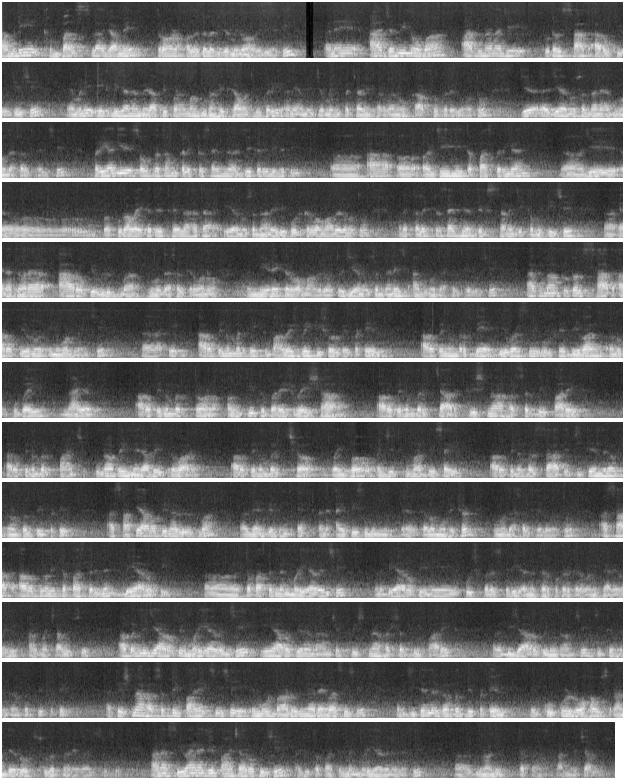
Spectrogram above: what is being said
આમની ખંભાસલા ગામે ત્રણ અલગ અલગ જમીનો આવેલી હતી અને આ જમીનોમાં આ ગુનાના જે ટોટલ સાત આરોપીઓ જે છે એમણે એકબીજાના મેળાપીપણામાં ગુનાહિત કાવતરું કરી અને એમની જમીન પચાવી પાડવાનો કાવતો કરેલો હતો, જે જે અનુસંધાને આ ગુનો દાખલ થયેલ છે. ફરિયાદીએ સૌપ્રથમ કલેક્ટર સાહેબને અરજી કરેલી હતી. આ અરજીની તપાસ દરમિયાન જે પુરાવા એકત્રિત થયેલા હતા, એ અનુસંધાને રિપોર્ટ કરવામાં આવેલો હતો અને કલેક્ટર સાહેબની અધ્યક્ષસ્થાને જે કમિટી છે એના દ્વારા આ આરોપીઓ વિરુદ્ધમાં ગુનો દાખલ કરવાનો નિર્ણય કરવામાં આવેલો હતો, જે અનુસંધાને જ આ ગુનો દાખલ થયેલો છે. આ ગુનામાં ટોટલ સાત આરોપીઓનું ઇન્વોલ્વમેન્ટ છે. એક આરોપી નંબર એક ભાવેશભાઈ કિશોરભાઈ પટેલ, આરોપી નંબર બે દેવરસિંહ ઉર્ફે દેવાંગ અનુપભાઈ નાયક, આરોપી નંબર ત્રણ અંકિત પરેશભાઈ શાહ, આરોપી નંબર ચાર કૃષ્ણા હર્ષદભાઈ પારેખ, આરોપી નંબર પાંચ પુનાભાઈ મેરાભાઈ ભરવાડ, આરોપી નંબર છ વૈભવ અજીતકુમાર દેસાઈ, આરોપી નંબર સાત જીતેન્દ્ર ગણપતભાઈ પટેલ. આ સાતે આરોપીના વિરુદ્ધમાં લેન્ડ ગ્રેબિંગ એક્ટ અને આઈપીસીની કલમો હેઠળ ગુનો દાખલ થયેલો હતો. આ સાત આરોપીઓની તપાસ દરમિયાન બે આરોપી તપાસ દરમિયાન મળી આવેલ છે અને બે આરોપીની પૂછપરછ કરી અને ધરપકડ કરવાની કાર્યવાહી હાલમાં ચાલુ છે. આ બંને જે આરોપીઓ મળી આવેલ છે, એ આરોપીઓના નામ છે ક્રિષ્ના હર્ષદભાઈ પારેખ અને બીજા આરોપીનું નામ છે જીતેન્દ્ર ગણપતભાઈ પટેલ. આ કૃષ્ણા હર્ષદભાઈ પારેખસિંહ છે, એ મૂળ બારડોલીના રહેવાસી છે અને જીતેન્દ્ર ગણપતભાઈ પટેલ એ Gokul row house Rander road સુરતના રહેવાસી છે. આના સિવાયના જે પાંચ આરોપી છે, હજુ તપાસ દરમિયાન મળી આવેલા નથી. ગુનાની તપાસ હાલમાં ચાલુ છે.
